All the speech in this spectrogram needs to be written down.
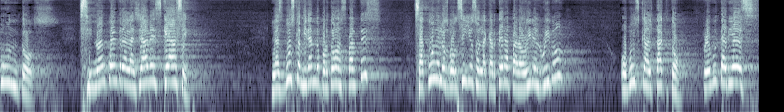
juntos. Si no encuentra las llaves, ¿qué hace? ¿Las busca mirando por todas partes? ¿Sacude los bolsillos o la cartera para oír el ruido? ¿O busca el tacto? Pregunta 10.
